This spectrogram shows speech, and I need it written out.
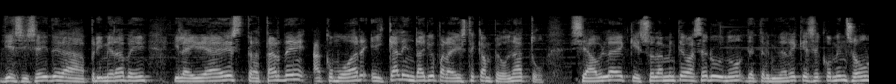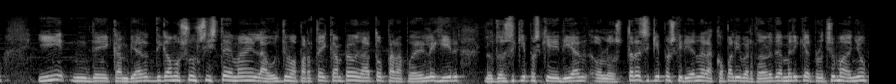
16 de la Primera B, y la idea es tratar de acomodar el calendario para este campeonato. Se habla de que solamente va a ser uno, determinar de qué se comenzó y de cambiar, digamos, un sistema en la última parte del campeonato para poder elegir los dos equipos que irían, o los tres equipos que irían a la Copa Libertadores de América el próximo año,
